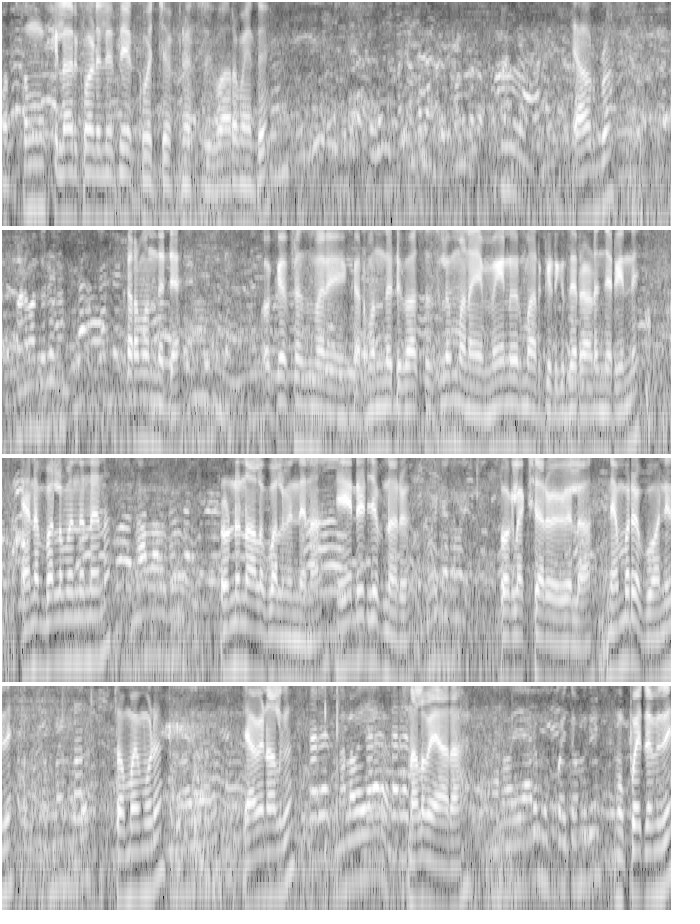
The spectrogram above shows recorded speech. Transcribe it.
మొత్తం కిలార్ కోడలు అయితే ఎక్కువ వచ్చాయి ఫ్రెండ్స్ ఈ వారం అయితే. ఎవరు బ్రో? కరమందడ్డి. ఓకే ఫ్రెండ్స్ మరి కరమందడ్డి బాసెస్లో మన ఎమ్మెగనూరు మార్కెట్కి అయితే రావడం జరిగింది. ఎన్న బల్ల మంది ఉన్నాయన్నా రెండు నాలుగు బల్ల మందేనా? ఏం రేట్ చెప్పినారు? ఒక లక్ష అరవై వేల? నెంబర్ రేపు అనేది. తొంభై మూడు? యాభై నాలుగు? నలభై ఆరా? ముప్పై తొమ్మిది?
